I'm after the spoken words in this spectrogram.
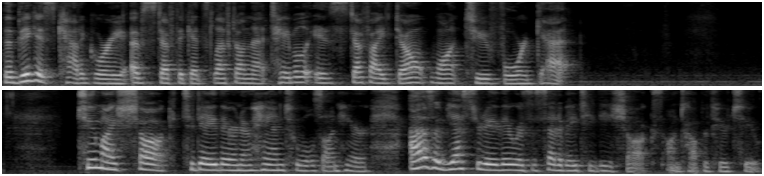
the biggest category of stuff that gets left on that table is stuff I don't want to forget. To my shock, today there are no hand tools on here. As of yesterday, there was a set of ATV shocks on top of here too.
